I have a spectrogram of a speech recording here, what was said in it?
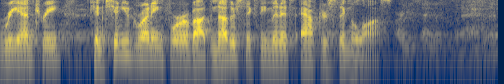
reentry, continued running for about another 60 minutes after signal loss. Are you saying this was an accident?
